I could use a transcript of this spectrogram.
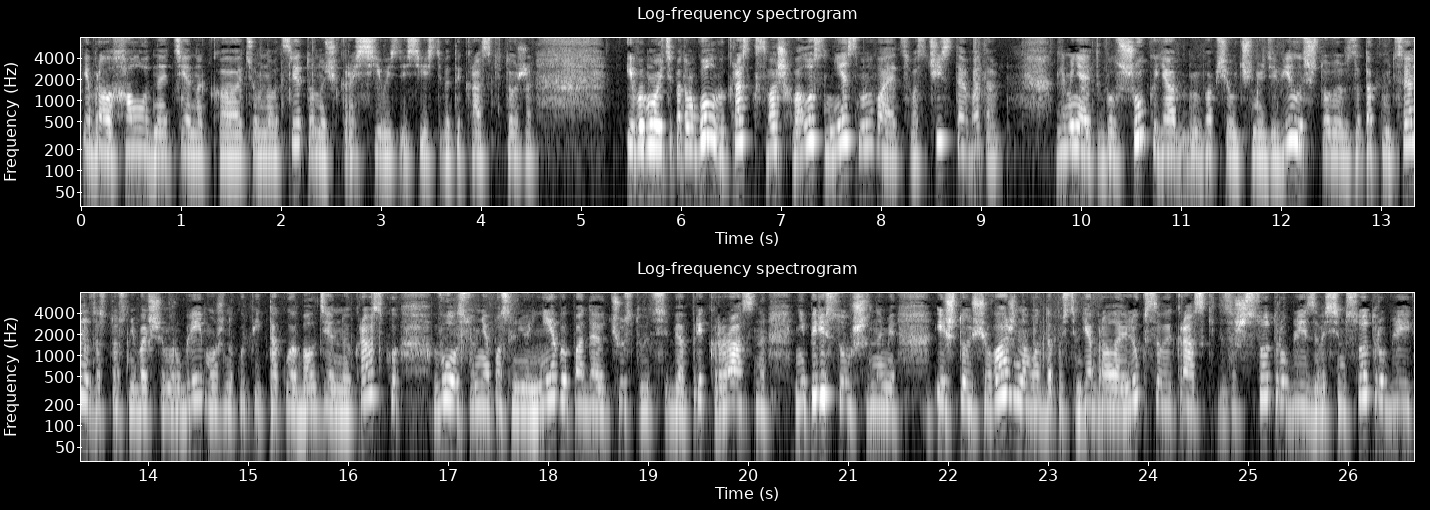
я брала холодный оттенок а, темного цвета. Он очень красивый здесь есть в этой краске тоже. И вы моете потом голову, и краска с ваших волос не смывается. У вас чистая вода. Для меня это был шок. Я вообще очень удивилась, что за такую цену, за 100 с небольшим рублей, можно купить такую обалденную краску. Волосы у меня после нее не выпадают, чувствуют себя прекрасно, не пересушенными. И что еще важно, вот, допустим, я брала и люксовые краски за 600 рублей, за 800 рублей.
